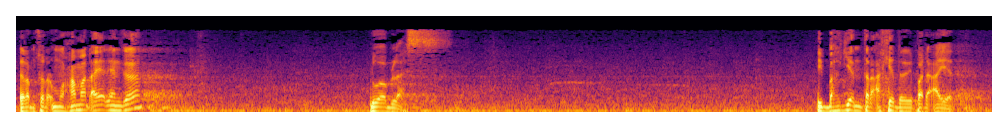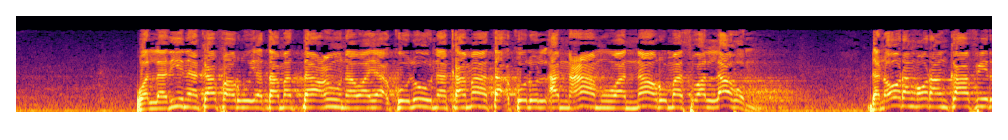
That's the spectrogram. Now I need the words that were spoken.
dalam surat Muhammad ayat yang ke 12 di bagian terakhir daripada ayat. Walladzina kafaru yatamatta'una wa ya'kuluna kama ta'kulul an'amu wan naru maswal lahum. Dan orang-orang kafir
